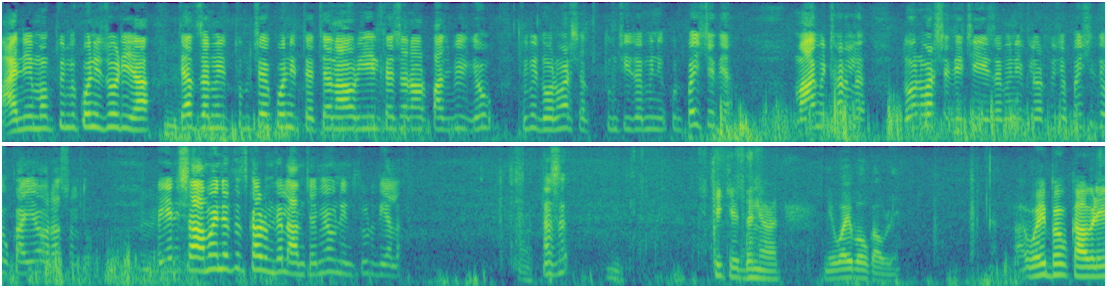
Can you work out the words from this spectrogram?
आणि मग तुम्ही कोणी जोडी या त्याच जमिनीत तुमचे कोणी त्याच्या नावावर येईल त्याच्या नावावर पाच बी घेऊ तुम्ही दोन वर्षात तुमची जमीन इकून पैसे द्या. मग आम्ही ठरलं दोन वर्ष द्यायची जमीन इकल्यावर तुझे पैसे देऊ काय यावर असेल तो. यांनी सहा महिन्यातच काढून दिलं आमच्या मेवणीने तुडून द्यायला. असं. ठीक आहे धन्यवाद. मी वैभव कावळे. वैभव कावळे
